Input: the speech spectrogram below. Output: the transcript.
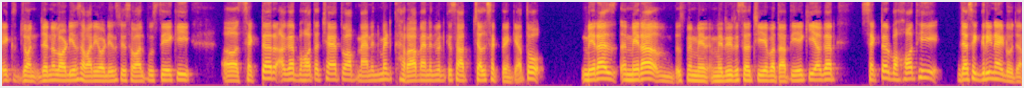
एक जनरल ऑडियंस हमारी ऑडियंस भी सवाल पूछती है कि सेक्टर अगर बहुत अच्छा है तो आप मैनेजमेंट खराब मैनेजमेंट के साथ चल सकते हैं क्या? तो मेरा मेरा उसमें मेरी रिसर्च ये बताती है कि अगर सेक्टर बहुत ही जैसे ग्रीन हाइड्रोजन,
